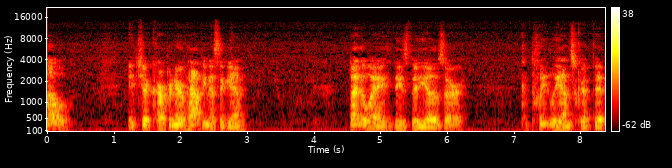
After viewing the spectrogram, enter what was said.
Hello, it's your Carpenter of Happiness again. By the way, these videos are completely unscripted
